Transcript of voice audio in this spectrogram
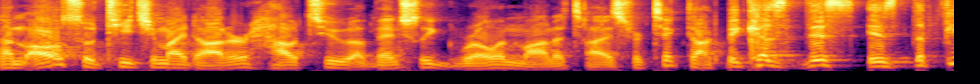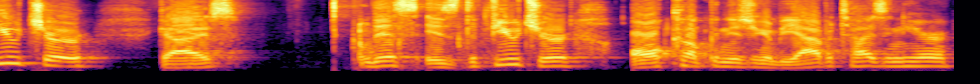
I'm also teaching my daughter how to eventually grow and monetize her TikTok because this is the future, guys this is the future. All companies are going to be advertising here.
